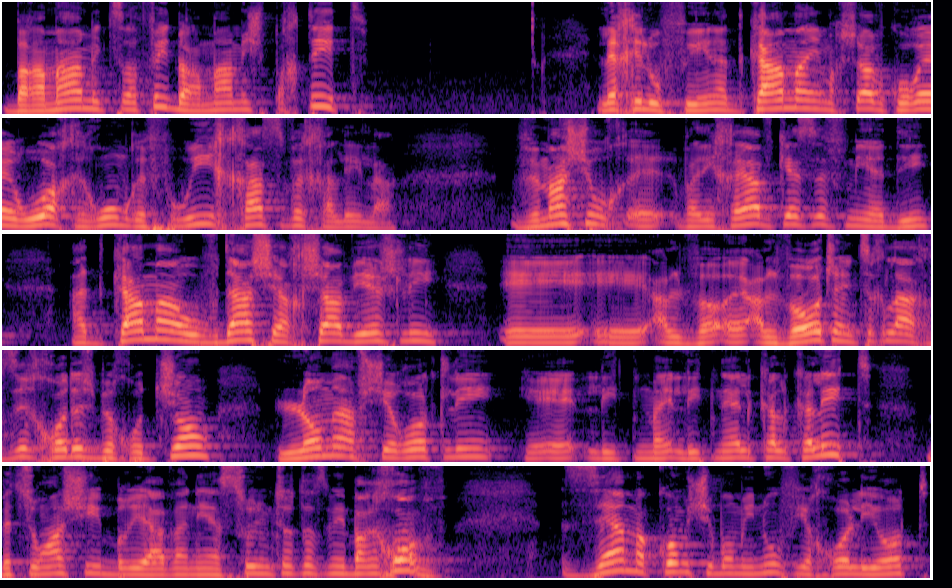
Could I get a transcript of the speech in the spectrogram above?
ברמה המצרפית, ברמה המשפחתית. לחילופין, עד כמה אם עכשיו קורה אירוע חירום רפואי, חס וחלילה, ומשהו, אה, ואני חייב כסף מיידי, עד כמה העובדה שעכשיו יש לי אה, אה, הלווא- הלוואות שאני צריך להחזיר חודש בחודשו, לא מאפשרות לי אה, להתנהל, להתנהל כלכלית בצורה שהיא בריאה, ואני עשוי למצוא את עצמי ברחוב. זה המקום שבו מינוף יכול להיות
